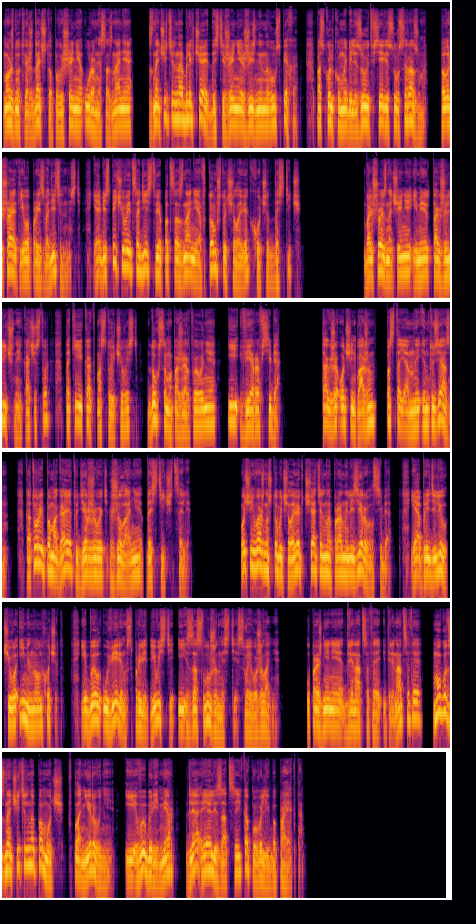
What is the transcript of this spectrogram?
Можно утверждать, что повышение уровня сознания значительно облегчает достижение жизненного успеха, поскольку мобилизует все ресурсы разума, повышает его производительность и обеспечивает содействие подсознания в том, что человек хочет достичь. Большое значение имеют также личные качества, такие как настойчивость, дух самопожертвования и вера в себя. Также очень важен постоянный энтузиазм, который помогает удерживать желание достичь цели. Очень важно, чтобы человек тщательно проанализировал себя и определил, чего именно он хочет. и был уверен в справедливости и заслуженности своего желания. Упражнения 12 и 13 могут значительно помочь в планировании и выборе мер для реализации какого-либо проекта.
